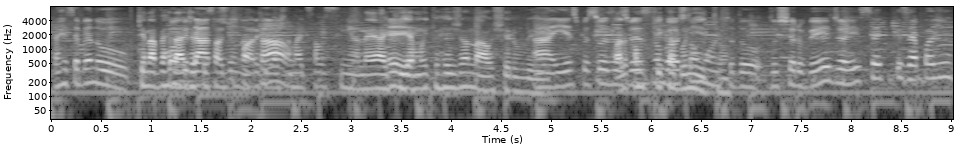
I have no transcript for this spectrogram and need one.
Tá recebendo Porque na verdade é pessoal de fora que Natal. gosta mais de salsinha, né? Aqui É. é, muito regional o cheiro verde. Aí as pessoas Olha às vezes não gostam bonito. muito do, do cheiro verde, aí se quiser pode.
